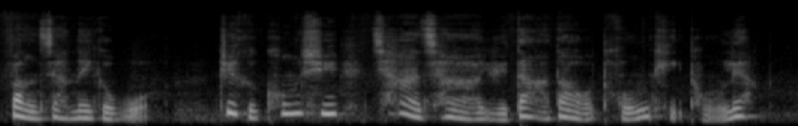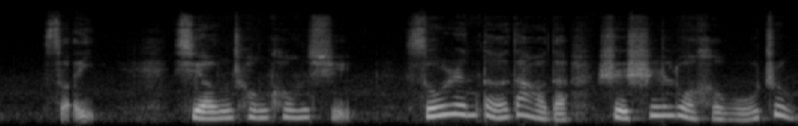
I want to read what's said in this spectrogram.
放下那个我，这个空虚恰恰与大道同体同量。所以，行冲空虚，俗人得到的是失落和无助，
